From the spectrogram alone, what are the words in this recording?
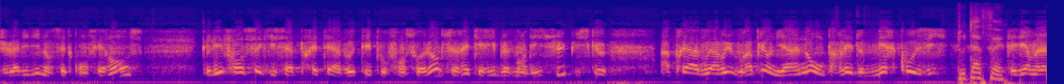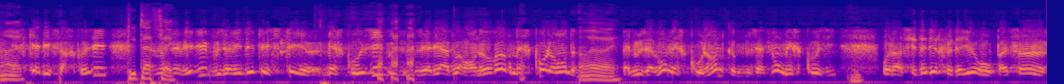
je l'avais dit dans cette conférence, que les Français qui s'apprêtaient à voter pour François Hollande seraient terriblement déçus, puisque après avoir eu, vous vous rappelez, il y a un an, on parlait de Mercosi. Tout à fait. C'est-à-dire Mme Merkel et Sarkozy. Tout à fait. Vous avez dit, vous avez détesté euh, Mercosi, vous, allez avoir en horreur Mercoland. Ouais, ben, nous avons Mercoland comme nous avions Mercosi. Voilà, c'est-à-dire que d'ailleurs, au passage,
